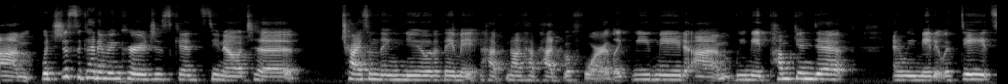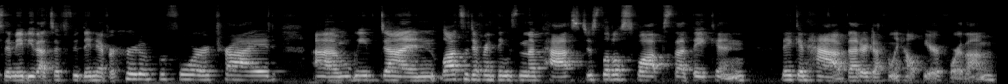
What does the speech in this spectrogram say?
um, which just kind of encourages kids, you know, to try something new that they may have not have had before. Like we made um, we made pumpkin dip and we made it with dates and maybe that's a food they never heard of before or tried. Um, we've done lots of different things in the past, just little swaps that they can they can have that are definitely healthier for them.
